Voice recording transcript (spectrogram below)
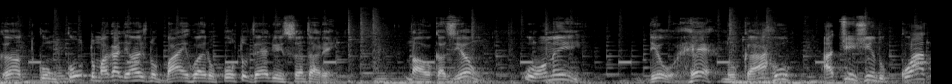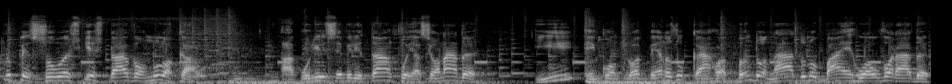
canto com Couto Magalhães, no bairro Aeroporto Velho, em Santarém. Na ocasião, o homem deu ré no carro, atingindo quatro pessoas que estavam no local. A polícia militar foi acionada e encontrou apenas o carro abandonado no bairro Alvorada,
